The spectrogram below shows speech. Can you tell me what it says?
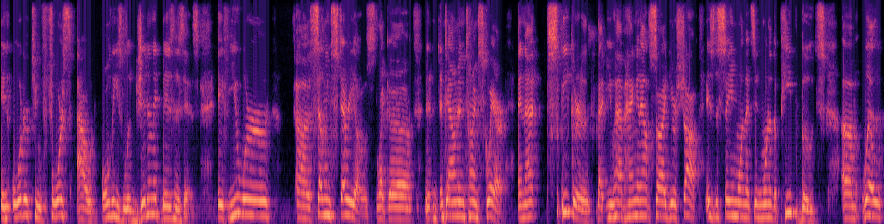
in order to force out all these legitimate businesses. If you were uh, selling stereos like uh, down in Times Square, and that speaker that you have hanging outside your shop is the same one that's in one of the peep booths. Um, well,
